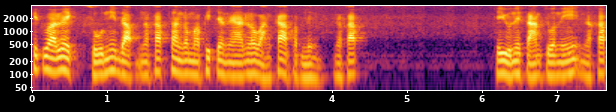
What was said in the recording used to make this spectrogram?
คิดว่าเลข0นี่ดับนะครับ ท่านก็มาพิจารณาระหว่าง 9 กับ 1 นะครับ จะอยู่ใน 3 ตัวนี้นะครับ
